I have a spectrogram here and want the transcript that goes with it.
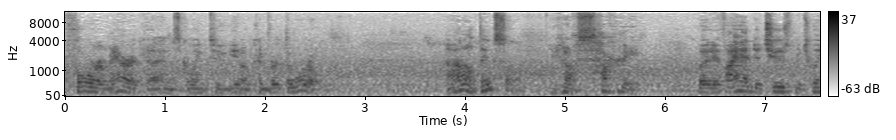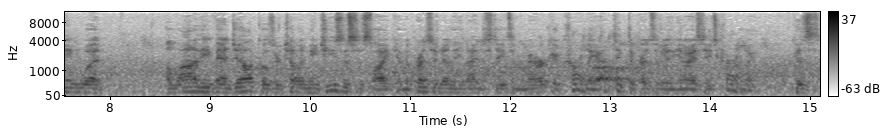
for America and is going to, you know, convert the world. I don't think so. You know, sorry. But if I had to choose between what a lot of evangelicals are telling me Jesus is like and the President of the United States of America currently, I'd take the President of the United States currently. Because,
